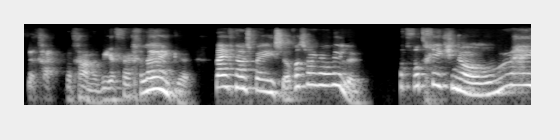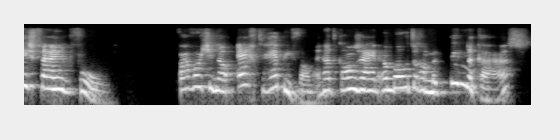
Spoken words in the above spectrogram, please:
dan, ga, dan gaan we weer vergelijken. Blijf nou eens bij jezelf. Wat zou je nou willen? Wat, wat geeft je nou een wijs fijn gevoel? Waar word je nou echt happy van? En dat kan zijn een boterham met pindakaas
